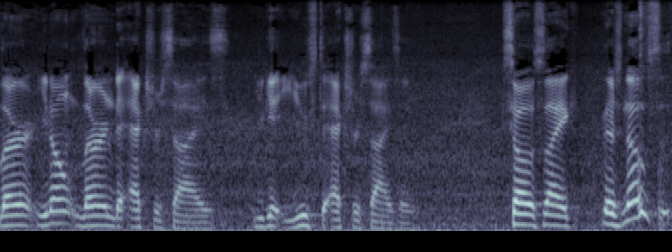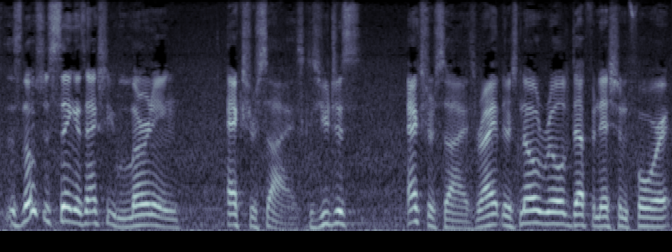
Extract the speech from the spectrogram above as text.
learn, you don't learn to exercise. You get used to exercising." So it's like there's no there's no such thing as actually learning exercise because you just exercise, right? There's no real definition for it.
